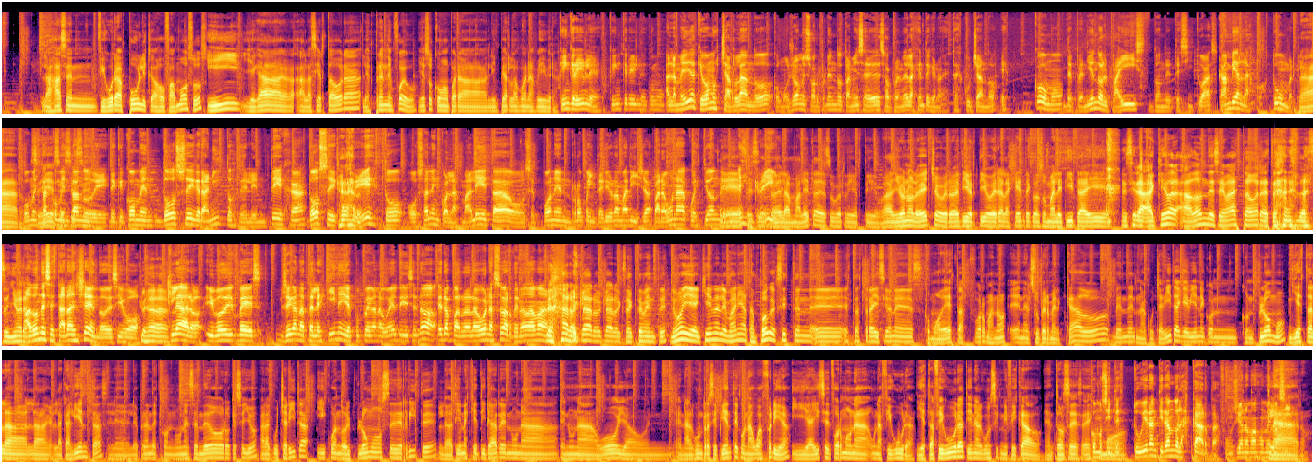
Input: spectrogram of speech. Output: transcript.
las hacen figuras públicas o famosos y llegada a la cierta hora les prenden fuego y eso como para limpiar las buenas vibras. Qué increíble, qué increíble. Como... A la medida que vamos charlando, como yo me sorprendo, también se debe sorprender la gente que nos está escuchando, es cómo, dependiendo del país donde te sitúas, cambian las costumbres. Claro. Vos me estás comentando de, que comen 12 granitos de lenteja, 12 de esto, o salen con las maletas, o se ponen ropa interior amarilla, para una cuestión de. es increíble. lo de las maletas es súper divertido. Ah, yo no lo he hecho, pero es divertido ver a la gente con su maletita ahí. decir, ¿a, qué, ¿a dónde se va a esta hora esta, esta señora? ¿A dónde se estarán yendo? Decís vos. Claro. claro. Y vos ves llegan hasta la esquina y después pegan la vuelta y dicen, no, era para la buena suerte, nada más. Claro, claro, claro, exactamente. No, y aquí en Alemania tampoco existen eh, estas tradiciones como de estas formas, ¿no? En el supermercado venden una cucharita que viene con, plomo y esta la, la, calientas, le, prendes con un encendedor o qué sé yo a la cucharita y cuando el plomo se derrite la tienes que tirar en una, en una olla o en, en algún recipiente con agua fría y ahí se forma una, una figura y esta figura tiene algún significado. Entonces como, si te estuvieran tirando las cartas, funciona más o menos así. Claro.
